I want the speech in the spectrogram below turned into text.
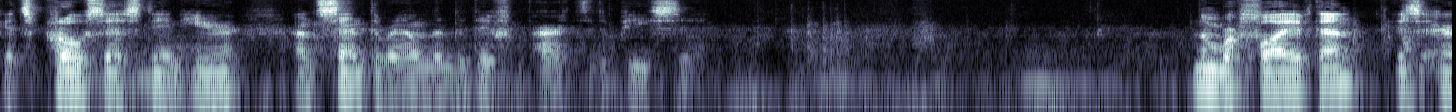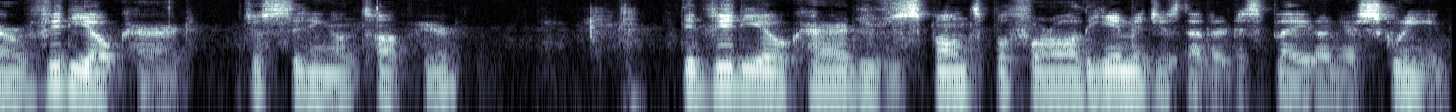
gets processed in here and sent around in the different parts of the PC. Number five then is our video card, just sitting on top here. The video card is responsible for all the images that are displayed on your screen.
